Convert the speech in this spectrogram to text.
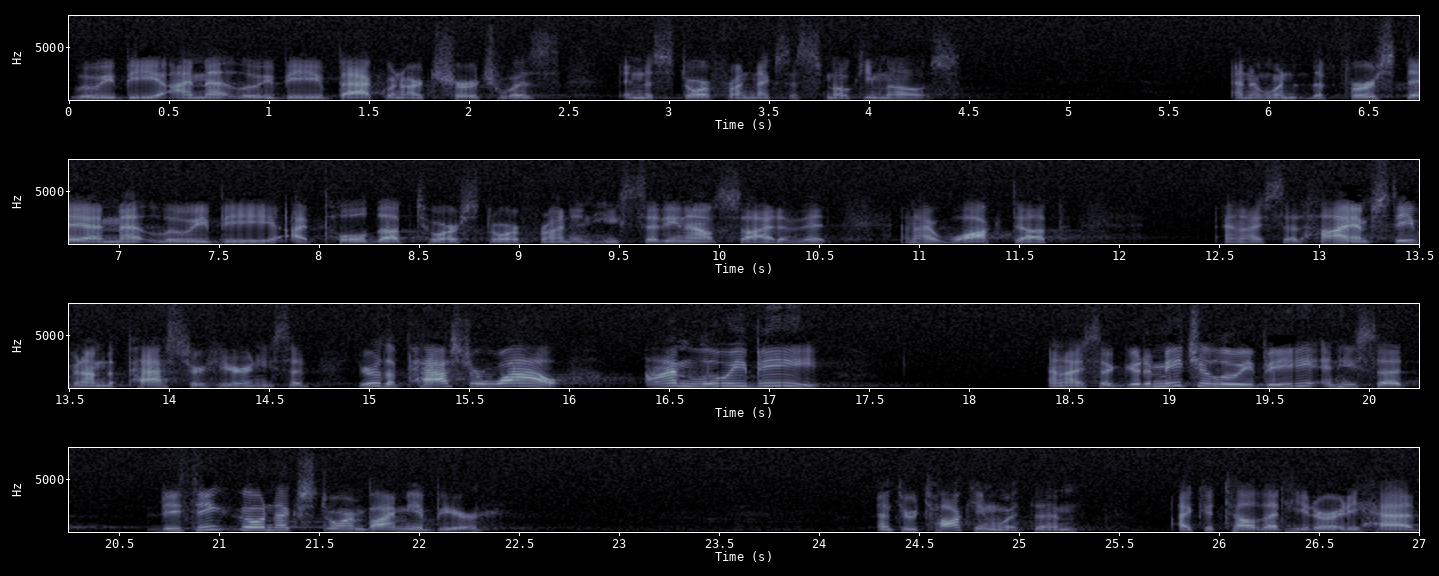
Louis B., I met Louis B. back when our church was in the storefront next to Smoky Moe's. And when the first day I met Louis B., I pulled up to our storefront and he's sitting outside of it. And I walked up and I said, Hi, I'm Stephen. I'm the pastor here. And he said, You're the pastor? Wow, I'm Louis B. And I said, Good to meet you, Louis B. And he said, Do you think you go next door and buy me a beer? And through talking with him, I could tell that he'd already had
